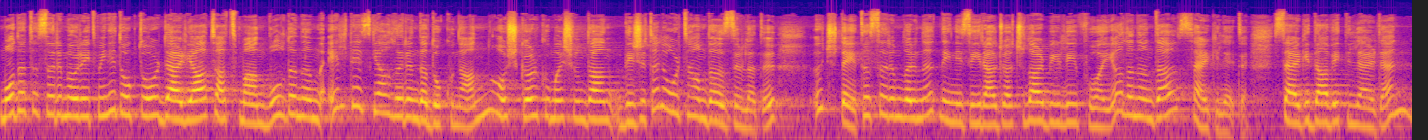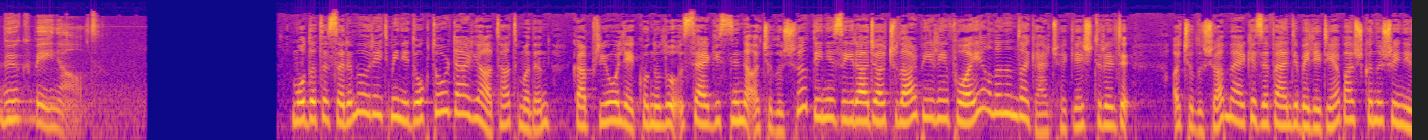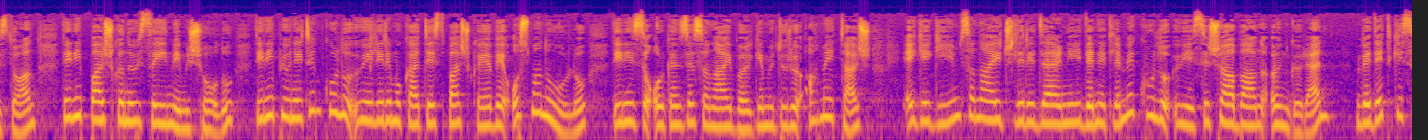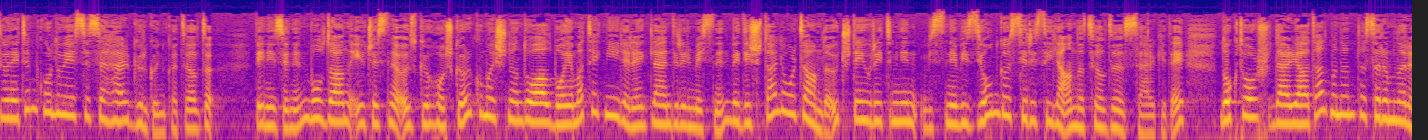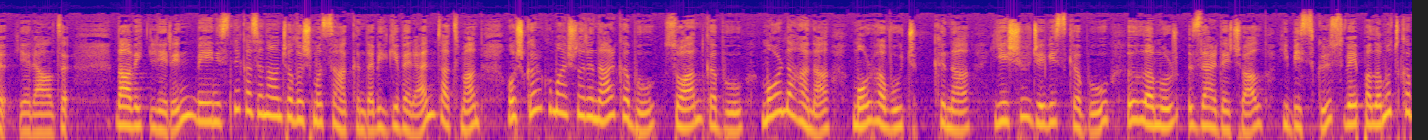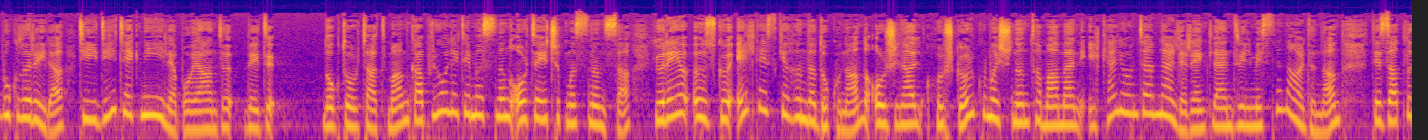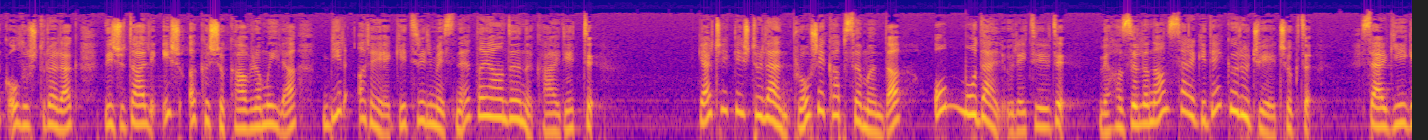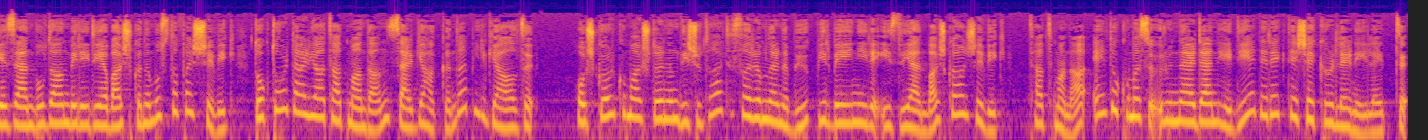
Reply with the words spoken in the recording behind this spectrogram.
Moda tasarım öğretmeni Doktor Derya Tatman, Bulda'nın el tezgahlarında dokunan hoşgör kumaşından dijital ortamda hazırladığı 3D tasarımlarını Deniz İhracatçılar Birliği fuaye alanında sergiledi. Sergi davetlilerden büyük beğeni aldı. Moda tasarım öğretmeni Doktor Derya Tatman'ın Capriole konulu sergisinin açılışı Deniz İhracatçılar Birliği fuaye alanında gerçekleştirildi. Açılışa Merkez Efendi Belediye Başkanı Şeniz Doğan, Denip Başkanı Hüseyin Memişoğlu, Denip Yönetim Kurulu üyeleri Mukaddes Başkaya ve Osman Uğurlu, Denizli Organize Sanayi Bölge Müdürü Ahmet Taş, Ege Giyim Sanayicileri Derneği Denetleme Kurulu üyesi Şaban Öngören ve Detkis Yönetim Kurulu üyesi Seher Gürgün katıldı. Denizli'nin Buldan ilçesine özgü hoşgör kumaşının doğal boyama tekniğiyle renklendirilmesinin ve dijital ortamda 3D üretiminin sinevizyon gösterisiyle anlatıldığı sergide Doktor Derya Tatman'ın tasarımları yer aldı. Davetlilerin beğenisini kazanan çalışması hakkında bilgi veren Tatman, hoşgör kumaşları nar kabuğu, soğan kabuğu, mor lahana, mor havuç, kına, yeşil ceviz kabuğu, ıhlamur, zerdeçal, hibisküs ve palamut kabuklarıyla TD tekniğiyle boyandı dedi. Doktor Tatman, kapriole temasının ortaya çıkmasının ise yöreye özgü el tezgahında dokunan orijinal hoşgör kumaşının tamamen ilkel yöntemlerle renklendirilmesinin ardından tezatlık oluşturarak dijital iş akışı kavramıyla bir araya getirilmesine dayandığını kaydetti. Gerçekleştirilen proje kapsamında 10 model üretildi ve hazırlanan sergide görücüye çıktı. Sergiyi gezen Buldan Belediye Başkanı Mustafa Şevik, Doktor Derya Tatman'dan sergi hakkında bilgi aldı. Hoşgör kumaşlarının dijital tasarımlarını büyük bir beğeniyle izleyen Başkan Şevik, Tatman'a el dokuması ürünlerden hediye ederek teşekkürlerini iletti.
